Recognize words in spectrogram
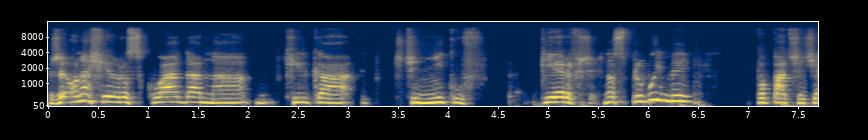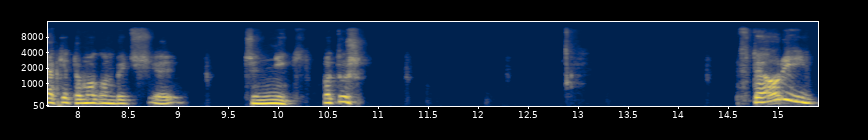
że ona się rozkłada na kilka czynników pierwszych. No spróbujmy popatrzeć, jakie to mogą być e, czynniki. Otóż w teorii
